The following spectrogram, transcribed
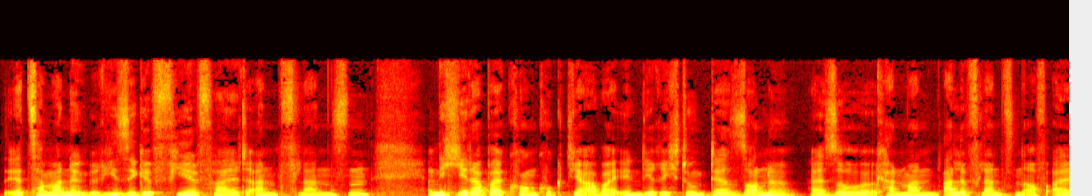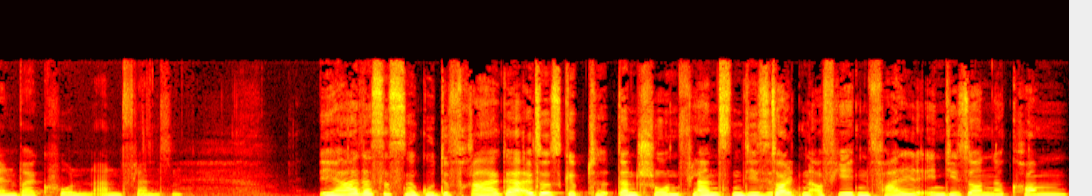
Jetzt haben wir eine riesige Vielfalt an Pflanzen. Nicht jeder Balkon guckt ja aber in die Richtung der Sonne. Also kann man alle Pflanzen auf allen Balkonen anpflanzen? Ja, das ist eine gute Frage. Also es gibt dann schon Pflanzen, die sollten auf jeden Fall in die Sonne kommen.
